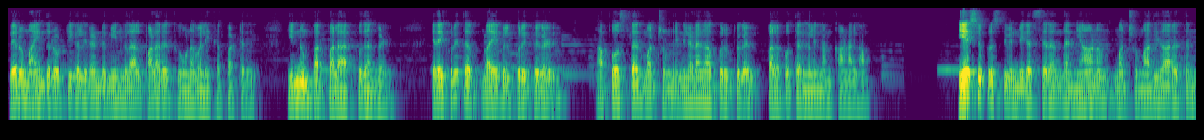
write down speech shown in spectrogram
வெறும் ஐந்து ரொட்டிகள் இரண்டு மீன்களால் பலருக்கு உணவளிக்கப்பட்டது. இன்னும் பற்பல அற்புதங்கள். இதை குறித்த பைபிள் குறிப்புகள் அப்போஸ்தலர் மற்றும் எண்ணிலடங்கா குறிப்புகள் பல புத்தகங்களில் நாம் காணலாம். இயேசு கிறிஸ்துவின் மிக சிறந்த ஞானம் மற்றும் அதிகாரத்தின்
